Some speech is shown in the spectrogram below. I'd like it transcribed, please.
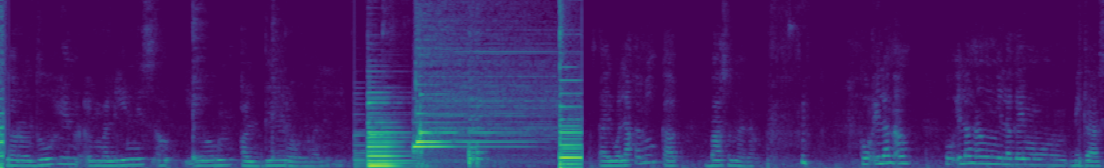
Siguraduhin ay malinis ang iyong kalderong maliit. Wala kaming cup, baso na lang. kung ilan ang kung ilan ang nilagay mong bigas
